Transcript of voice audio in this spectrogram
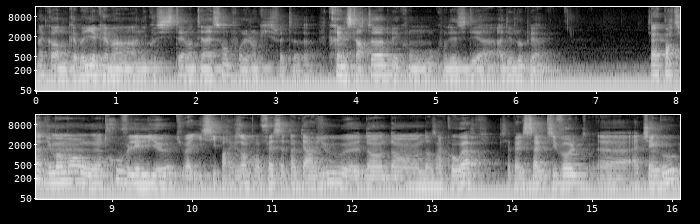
D'accord, donc à Bali, il y a quand même un, écosystème intéressant pour les gens qui souhaitent créer une start-up et qui ont, des idées à, développer. À partir du moment où on trouve les lieux, tu vois, ici par exemple, on fait cette interview dans, dans, dans un cowork qui s'appelle Salty Vault à Chengdu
